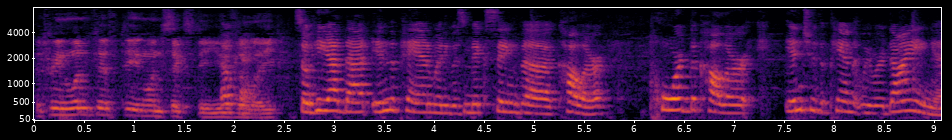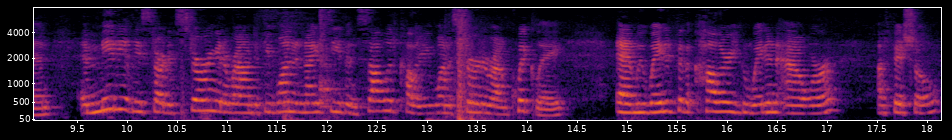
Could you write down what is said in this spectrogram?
Between 150 and 160 usually. Okay. So he had that in the pan when he was mixing the color, poured the color into the pan that we were dyeing in, immediately started stirring it around. If you want a nice even solid color, you want to stir it around quickly. And we waited for the color. You can wait an hour, official,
